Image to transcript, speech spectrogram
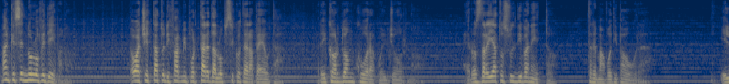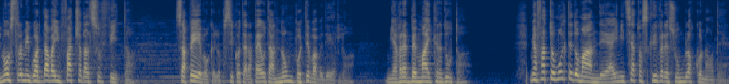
anche se non lo vedevano. Ho accettato di farmi portare dallo psicoterapeuta. Ricordo ancora quel giorno. Ero sdraiato sul divanetto, tremavo di paura. Il mostro mi guardava in faccia dal soffitto. Sapevo che lo psicoterapeuta non poteva vederlo. Mi avrebbe mai creduto? Mi ha fatto molte domande e ha iniziato a scrivere su un blocco note.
